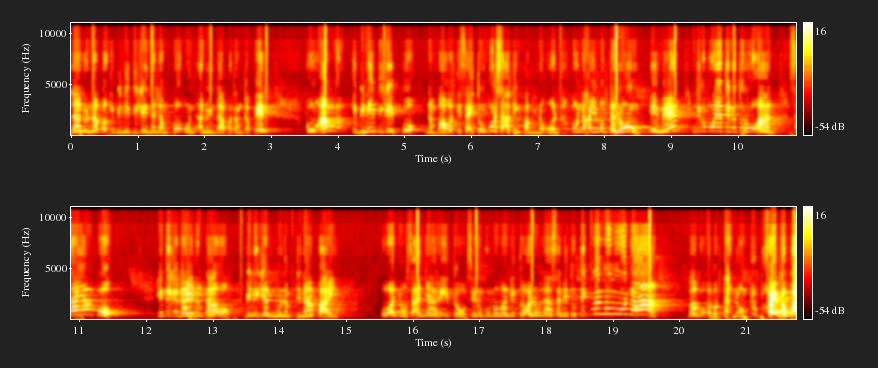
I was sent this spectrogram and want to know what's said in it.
Lalo na pag ibinibigay na lang po kung ano yung dapat tanggapin. Kung ang ibinibigay po ng bawat isa ay tungkol sa ating Panginoon, huwag na kayo magtanong. Amen? Hindi ko po kayo tinuturuan. Sayang po. Hindi kagaya ng tao, binigyan mo ng tinapay. O ano, saan nyari ito? Sinong gumawa nito? Anong lasa nito? Tikman mo muna! bago ka magtanong, po ba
